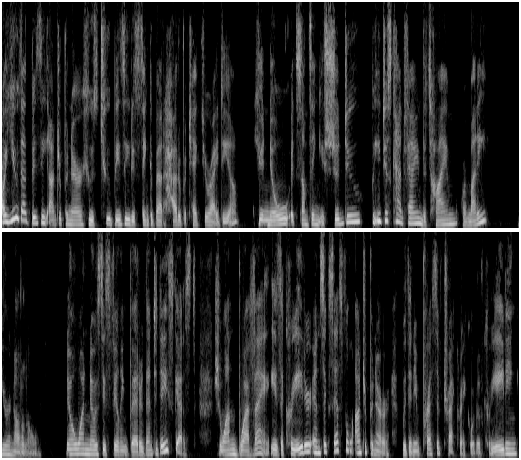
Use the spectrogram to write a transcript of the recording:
Are you that busy entrepreneur who's too busy to think about how to protect your idea? You know it's something you should do, but you just can't find the time or money? You're not alone. No one knows this feeling better than today's guest. Joanne Boivin is a creator and successful entrepreneur with an impressive track record of creating,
